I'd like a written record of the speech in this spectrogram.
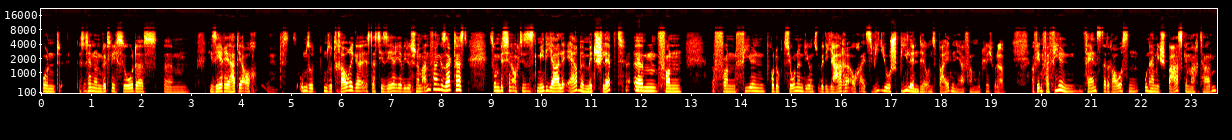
Und es ist ja nun wirklich so, dass ähm, die Serie hat ja auch das umso, umso trauriger ist, dass die Serie, wie du schon am Anfang gesagt hast, so ein bisschen auch dieses mediale Erbe mitschleppt Ja. ähm, von, von vielen Produktionen, die uns über die Jahre auch als Videospielende, uns beiden ja vermutlich, oder auf jeden Fall vielen Fans da draußen unheimlich Spaß gemacht haben.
